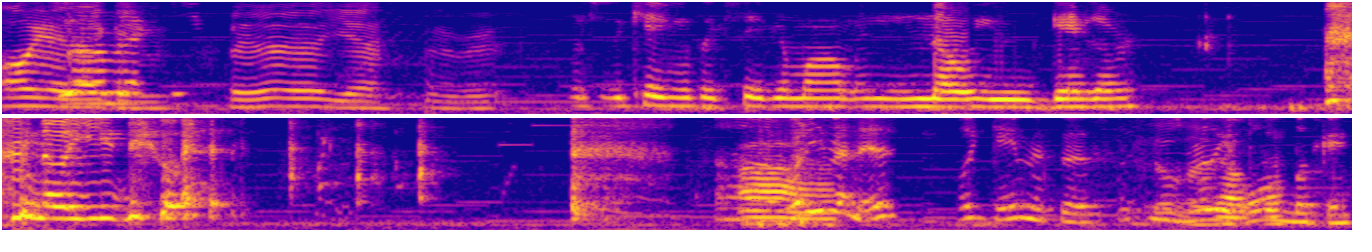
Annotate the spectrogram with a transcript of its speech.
Oh, yeah, You that remember game. that Uh, yeah, I remember it. Went to the king, was like, save your mom, and no, you game's over. no, you do it. uh, what Uh, even is this? What game is this? This is really Zelda. old looking.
